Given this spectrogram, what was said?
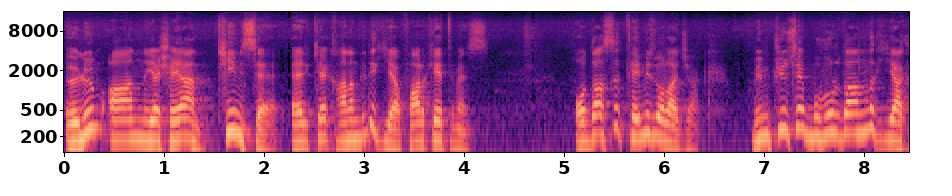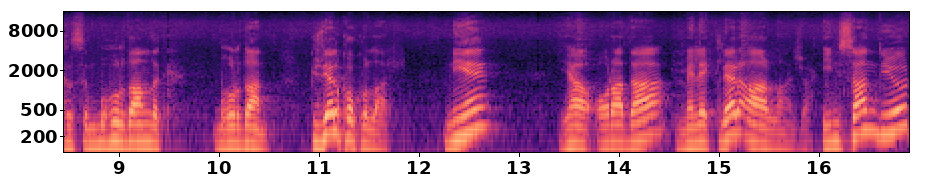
ölüm anını yaşayan kimse, erkek hanım dedik ya fark etmez. Odası temiz olacak. Mümkünse buhurdanlık yakılsın, buhurdanlık. Buhurdan. Güzel kokular. Niye? Ya orada melekler ağırlanacak. İnsan diyor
